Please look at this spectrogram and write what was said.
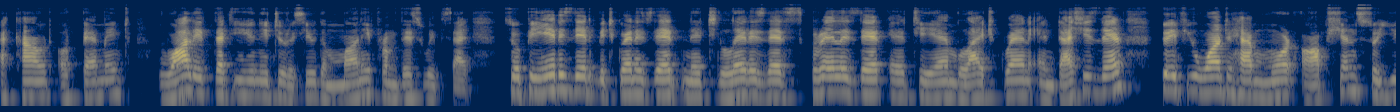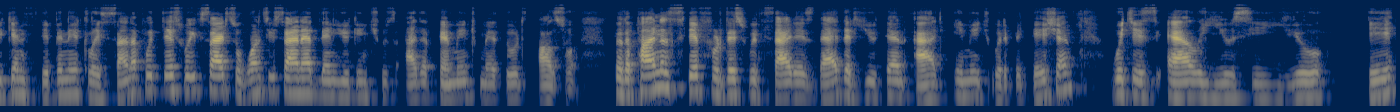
account or payment wallet that you need to receive the money from this website so Payeer is there, Bitcoin is there, Neteller is there, Skrill is there, ATM, Litecoin, and Dash is there. So if you want to have more options, so you can definitely sign up with this website. So once you sign up, then you can choose other payment methods also. So the final step for this website is that that you can add image verification, which is L U C U okay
